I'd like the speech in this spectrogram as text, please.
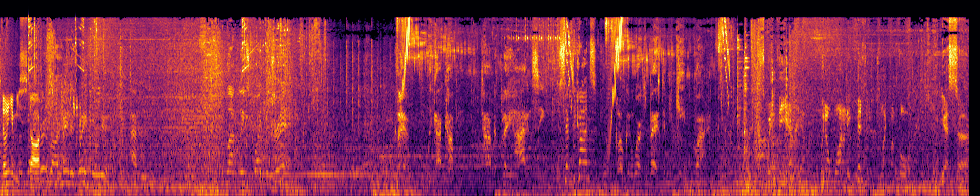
Don't get me Looks started. Like Grimlock made his way through here. After you. Luck leaves quite the dread. Clear. We got company. Time to play hide and seek. Decepticons? Cloaking works best if you keep quiet. Sweep the area. We don't want any visitors like before. Yes, sir.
